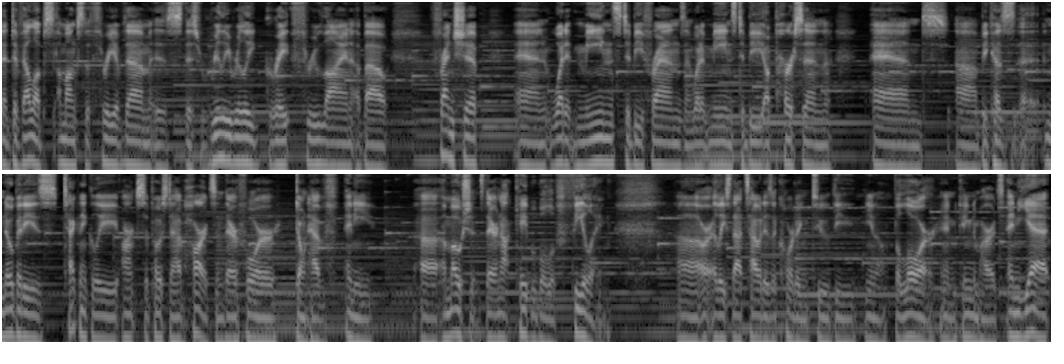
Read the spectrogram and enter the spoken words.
that develops amongst the three of them is this really, really great through line about friendship and what it means to be friends and what it means to be a person. And uh, because uh, nobody's technically aren't supposed to have hearts and therefore don't have any uh, emotions. They are not capable of feeling uh, or at least that's how it is according to the you know the lore in kingdom hearts. And yet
